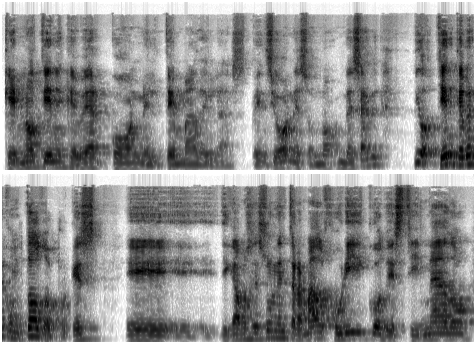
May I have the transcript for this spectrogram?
que no tiene que ver con el tema de las pensiones o no necesariamente, Digo, tiene que ver con todo, porque es, eh, eh, digamos, es un entramado jurídico destinado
